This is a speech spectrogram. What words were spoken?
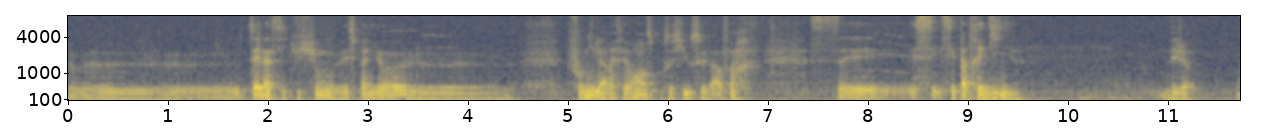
euh, telle institution espagnole fournit la référence pour ceci ou cela. Enfin, c'est pas très digne. Déjà. Mm.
